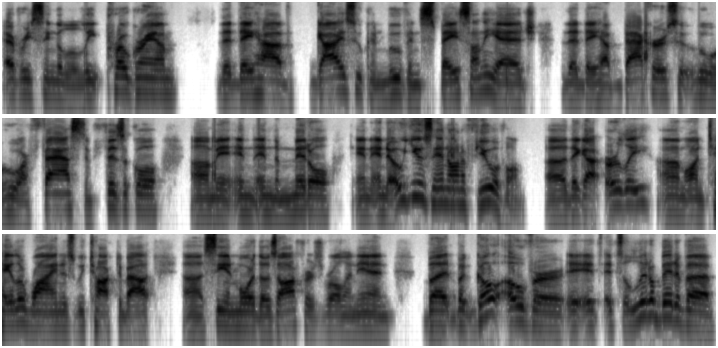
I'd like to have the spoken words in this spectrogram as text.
every single elite program, that they have guys who can move in space on the edge, that they have backers who who, who are fast and physical um, in in the middle, and and OU's in on a few of them. Uh, they got early um, on Taylor Wein, as we talked about, uh, seeing more of those offers rolling in. But but go over it, it's a little bit of a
